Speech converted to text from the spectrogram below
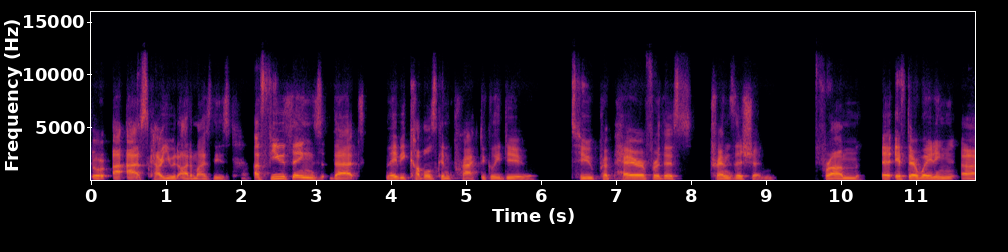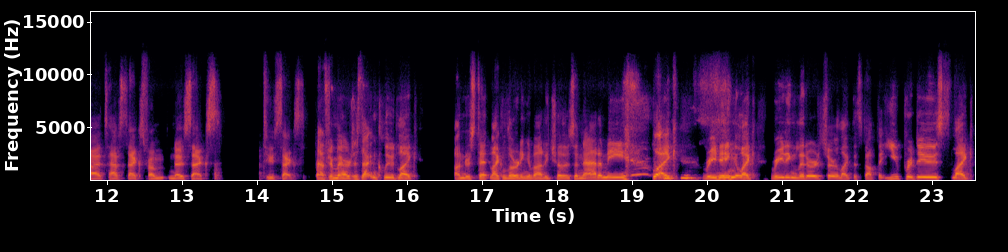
or ask how you would itemize these. A few things that maybe couples can practically do to prepare for this transition from if they're waiting uh, to have sex from no sex to sex after marriage. Does that include like understand like learning about each other's anatomy like reading like reading literature like the stuff that you produce like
